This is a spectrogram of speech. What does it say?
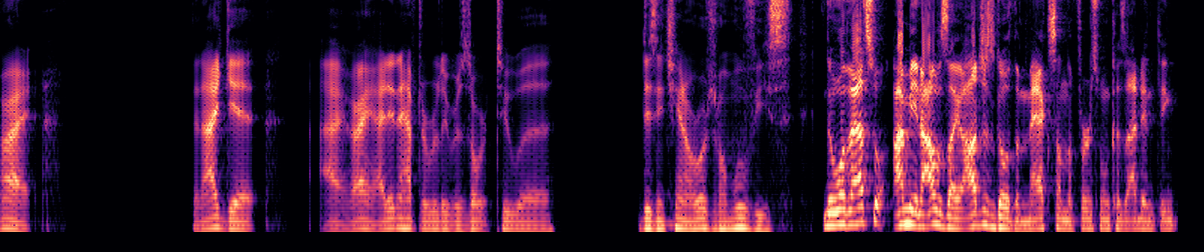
All right. Then I get. I all right. I didn't have to really resort to uh Disney Channel original movies. No, well, that's what I mean. I was like, I'll just go the max on the first one because I didn't think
